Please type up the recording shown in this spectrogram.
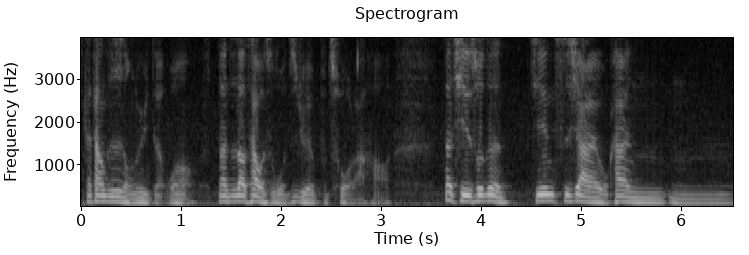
它汤汁是浓郁的哇，那这道菜我是我是觉得不错啦。哈。那其实说真的，今天吃下来，我看，嗯，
